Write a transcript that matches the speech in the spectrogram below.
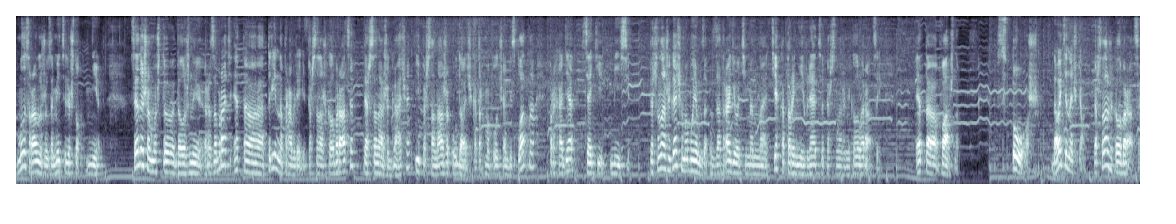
Мы сразу же заметили, что нет. Следующее, мы что должны разобрать, это три направления. Персонаж коллаборации, персонажи гача и персонажи удачи, которых мы получаем бесплатно, проходя всякие миссии. Персонажи гача мы будем затрагивать именно тех, которые не являются персонажами коллаборации. Это важно. Что ж, давайте начнем. Персонажи коллаборации.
